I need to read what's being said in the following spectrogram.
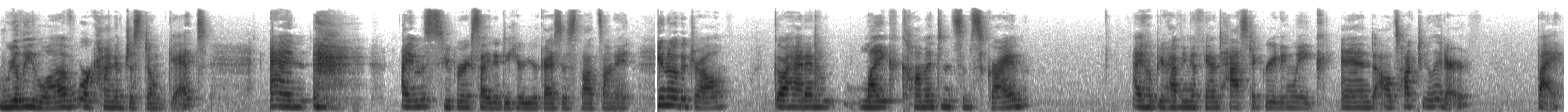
really love or kind of just don't get. And I am super excited to hear your guys' thoughts on it. You know the drill. Go ahead and like, comment, and subscribe. I hope you're having a fantastic reading week, and I'll talk to you later. Bye.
